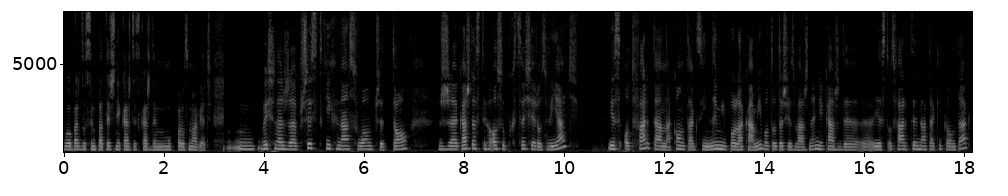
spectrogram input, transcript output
Było bardzo sympatycznie, każdy z każdym mógł porozmawiać. Myślę, że wszystkich nas łączy to, że każda z tych osób chce się rozwijać, jest otwarta na kontakt z innymi Polakami, bo to też jest ważne. Nie każdy e, jest otwarty na taki kontakt.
